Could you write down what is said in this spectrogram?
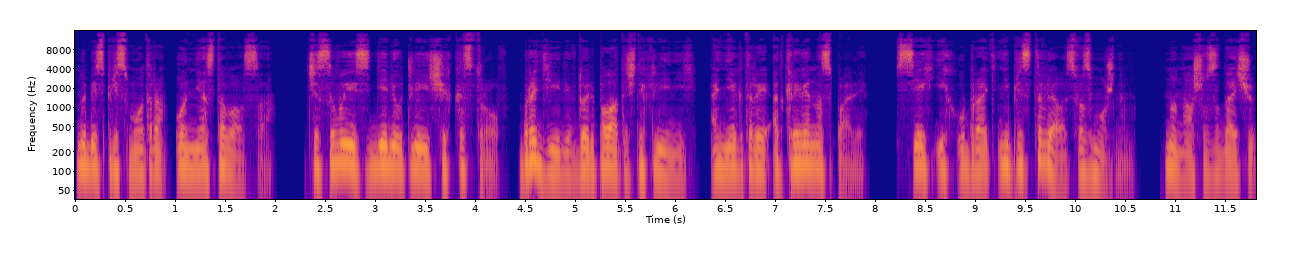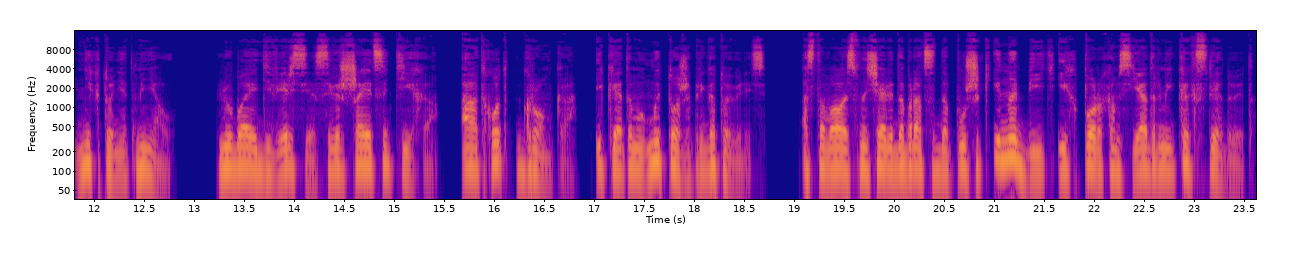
но без присмотра он не оставался. Часовые сидели у тлеющих костров, бродили вдоль палаточных линий, а некоторые откровенно спали. Всех их убрать не представлялось возможным, но нашу задачу никто не отменял. Любая диверсия совершается тихо, а отход громко, и к этому мы тоже приготовились. Оставалось вначале добраться до пушек и набить их порохом с ядрами как следует.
